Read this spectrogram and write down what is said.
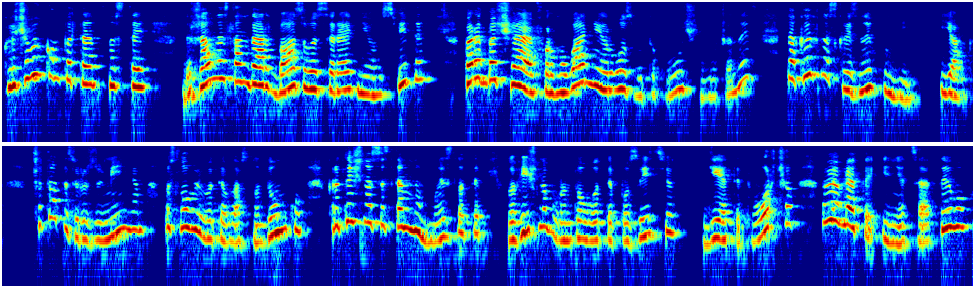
ключових компетентностей, державний стандарт базової середньої освіти передбачає формування і розвиток учнів учениць таких наскрізних умінь, як читати з розумінням, висловлювати власну думку, критично системно мислити, логічно обґрунтовувати позицію, діяти творчо, виявляти ініціативу,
